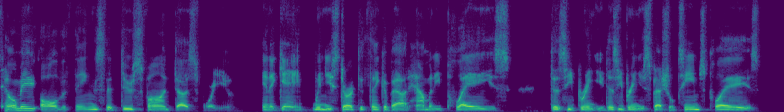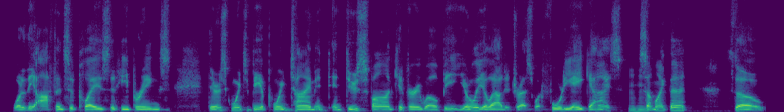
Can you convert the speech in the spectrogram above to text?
Tell me all the things that Deuce Vaughn does for you in a game when you start to think about how many plays does he bring you? Does he bring you special teams plays? What are the offensive plays that he brings? There's going to be a point in time, and, and Deuce Vaughn could very well be you're only allowed to dress what 48 guys, mm-hmm. something like that. So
